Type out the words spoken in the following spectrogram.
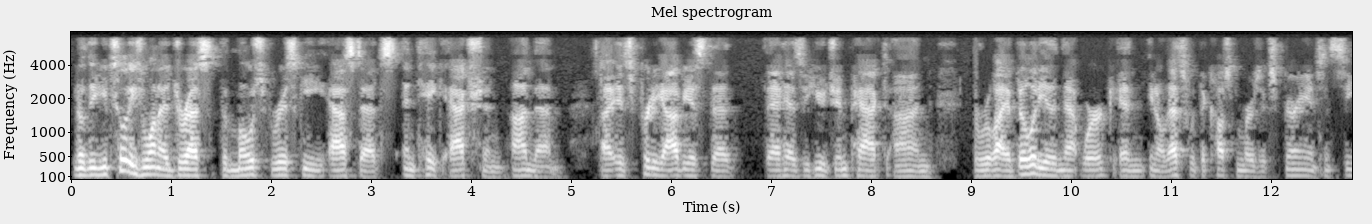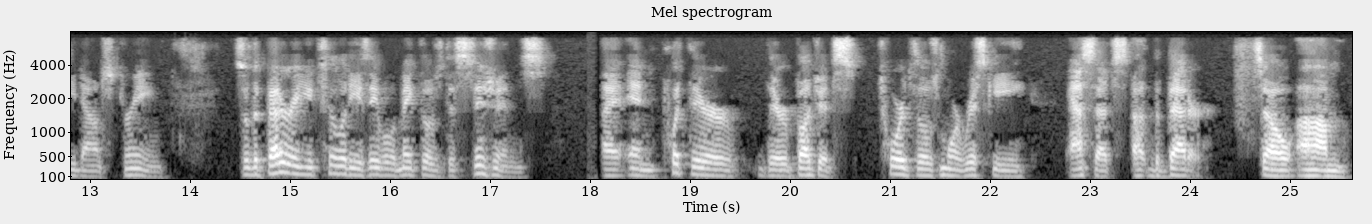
you know the utilities want to address the most risky assets and take action on them. Uh, it's pretty obvious that that has a huge impact on the reliability of the network, and you know that's what the customers experience and see downstream. So the better a utility is able to make those decisions uh, and put their their budgets towards those more risky assets, uh, the better. So um,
